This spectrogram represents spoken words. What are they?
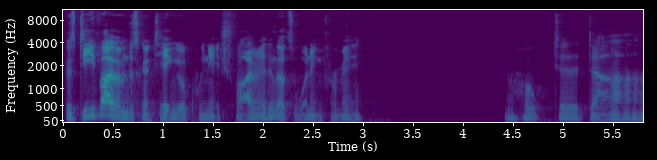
Because D5 I'm just going to take and go Queen H5 and I think that's winning for me. I hope to die.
